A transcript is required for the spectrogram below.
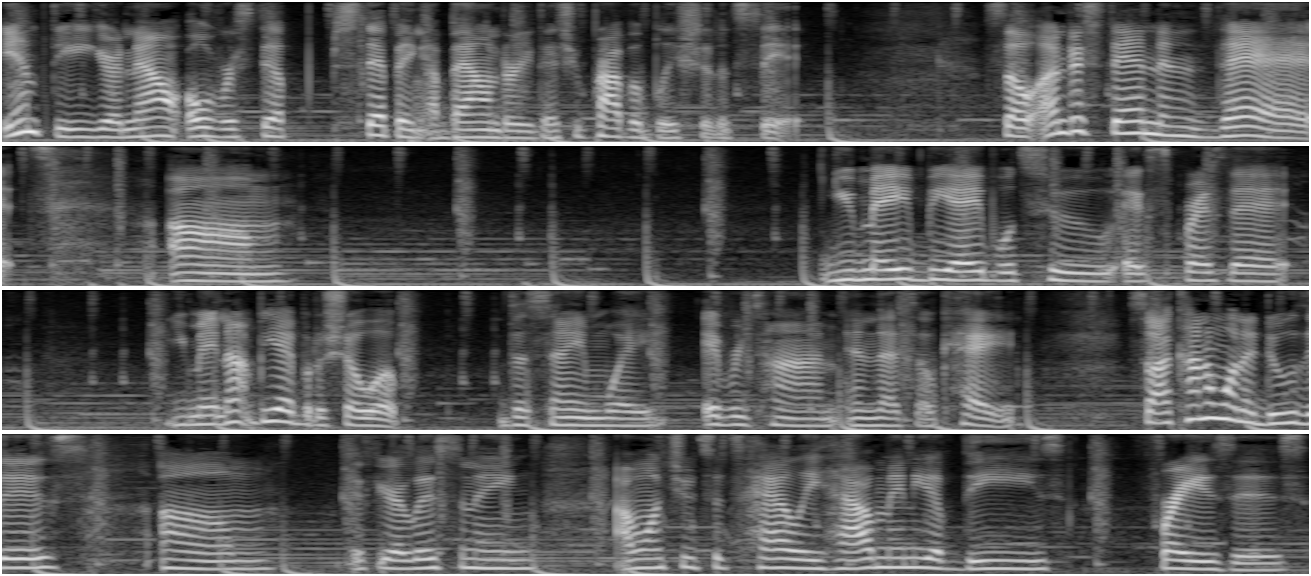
empty, you're now overstepping a boundary that you probably should have set. So understanding that um you may be able to express that you may not be able to show up the same way every time, and that's okay. So I kind of want to do this. Um, if you're listening, I want you to tally how many of these phrases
